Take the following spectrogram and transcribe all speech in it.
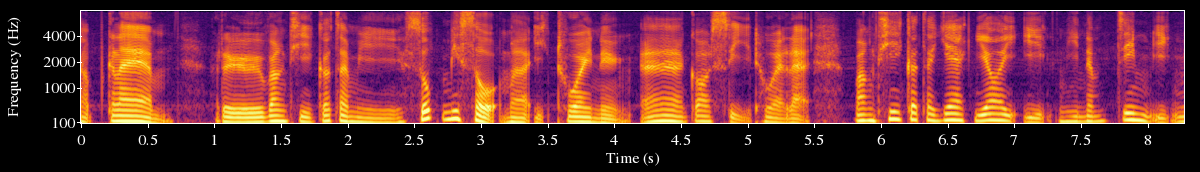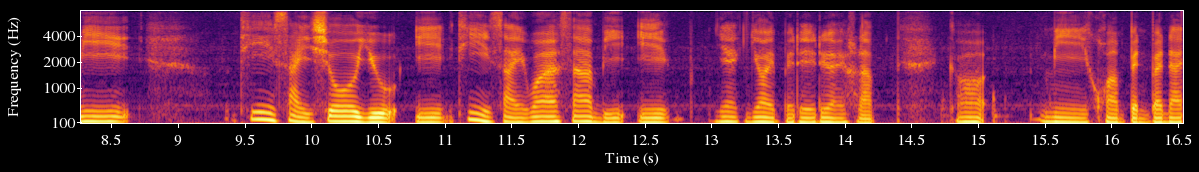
กับแกล้ม หรือบางทีก็จะมีซุปมิโซะมาอีกถ้วยหนึ่งอ่าก็สี่ถ้วยแหละ บางที่ก็จะแยกย่อยอีกมีน้ำจิ้มอีกมีที่ใส่โชยุอีกที่ใส่วาซาบิอีกแยกย่อยไปเรื่อยๆครับ ก็มีความเป็นไปได้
